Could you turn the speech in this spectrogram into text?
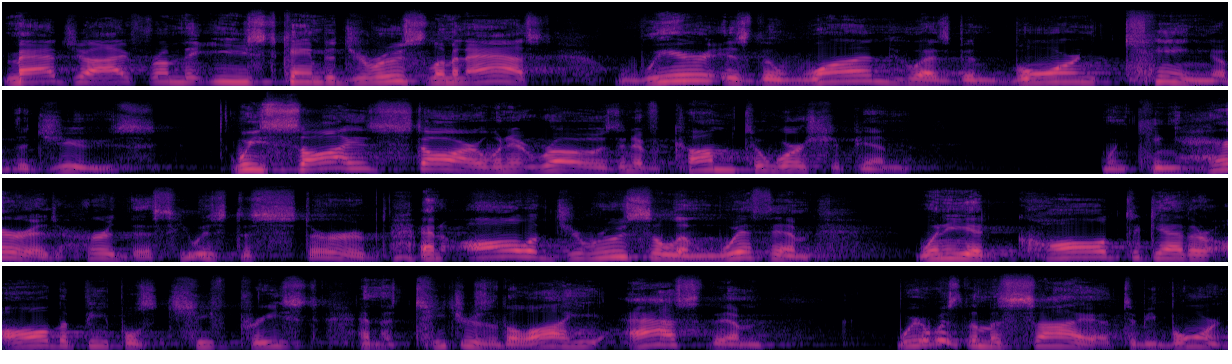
Magi from the east came to Jerusalem and asked, Where is the one who has been born king of the Jews? We saw his star when it rose and have come to worship him. When King Herod heard this, he was disturbed, and all of Jerusalem with him. When he had called together all the people's chief priests and the teachers of the law, he asked them, Where was the Messiah to be born?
